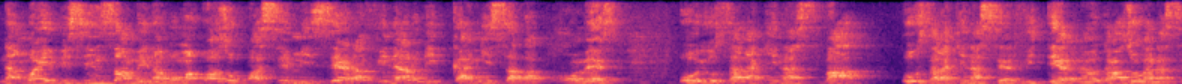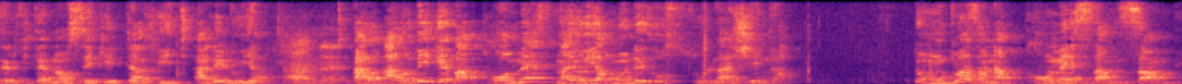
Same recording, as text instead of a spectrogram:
Nango ayebisi nzambe na moma oyo azopase misère avine alobi kanisa bapromese oyo osalaki na ba oyo osalaki na serviteur na yo. Ntango azoba na serviteur na yo seke david. Alleluya alobi ke bapromese na yo yango nde ezosoulage nga. Donc motu aza na promese ya nzambe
